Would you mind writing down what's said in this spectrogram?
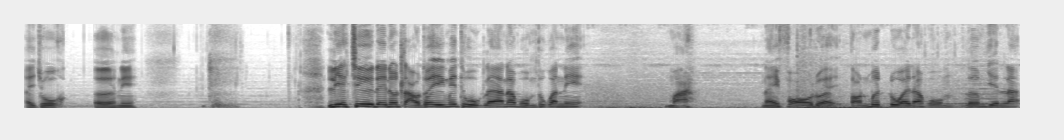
ไอชูเออนี่ เรียกชื่อไดโนเสาร์ตัวเองไม่ถูกแล้วนะผมทุกวันนี้ มา ไหนฟอลด้วย ตอนมืดด้วยนะผม เริ่มเย็นแล้ว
